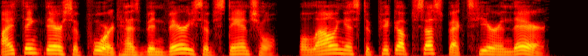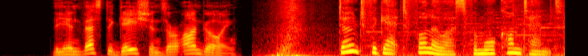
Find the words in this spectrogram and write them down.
I think their support has been very substantial, allowing us to pick up suspects here and there. The investigations are ongoing. Don't forget follow us for more content.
